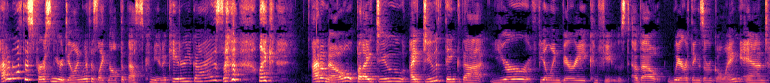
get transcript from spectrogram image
I don't know if this person you're dealing with is like not the best communicator you guys. Like I don't know, but I do I do think that you're feeling very confused about where things are going and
